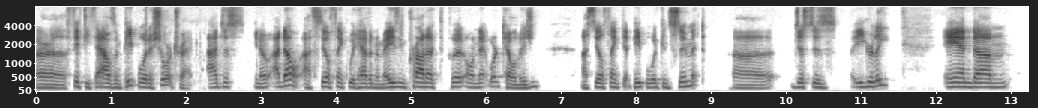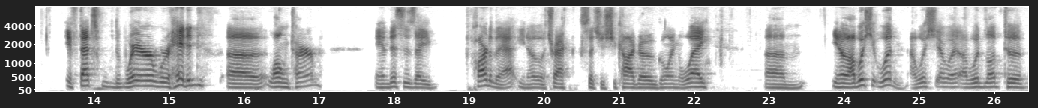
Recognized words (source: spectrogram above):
or uh, 50,000 people at a short track. I just, you know, I don't. I still think we'd have an amazing product to put on network television. I still think that people would consume it uh, just as eagerly. And um, if that's where we're headed uh, long term, and this is a part of that, you know, a track such as Chicago going away, um, you know, I wish it wouldn't. I wish I, w- I would love to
